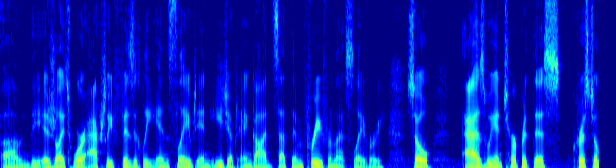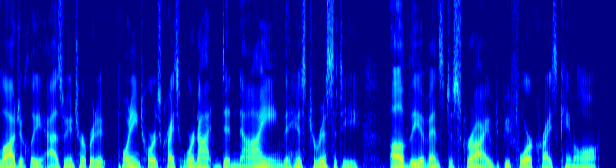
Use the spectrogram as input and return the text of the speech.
um, the Israelites were actually physically enslaved in Egypt, and God set them free from that slavery. So, as we interpret this Christologically, as we interpret it pointing towards Christ, we're not denying the historicity of the events described before Christ came along.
